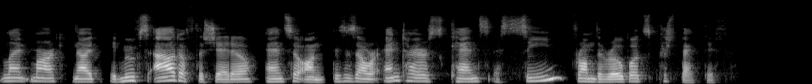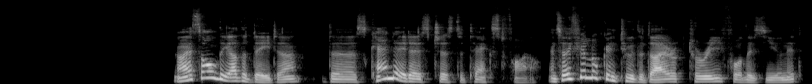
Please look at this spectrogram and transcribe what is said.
landmark. Now it, it moves out of the shadow and so on. This is our entire scans as seen from the robot's perspective. Now as all the other data, the scan data is just a text file. And so if you look into the directory for this unit,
